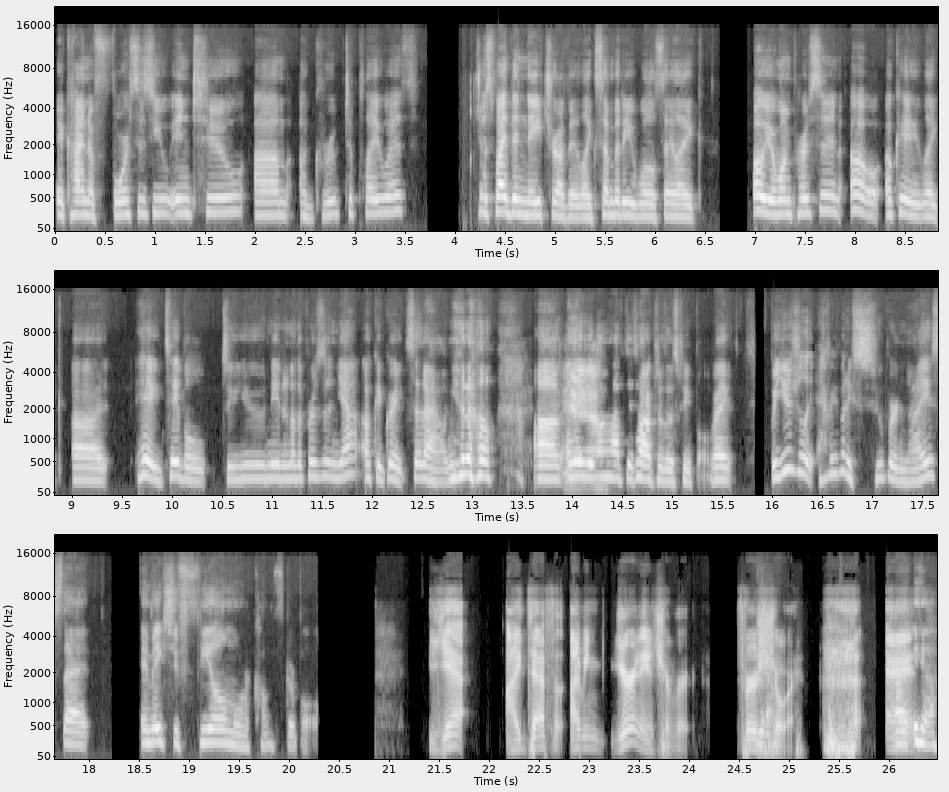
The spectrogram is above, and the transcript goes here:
it kind of forces you into um, a group to play with just by the nature of it. Like somebody will say like oh you're one person? Oh okay like uh hey table do you need another person? Yeah okay great sit down you know? Um and yeah. then you don't have to talk to those people right? But usually everybody's super nice that it makes you feel more comfortable. Yeah i definitely i mean you're an introvert for yeah. sure. Uh, and uh, yeah.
